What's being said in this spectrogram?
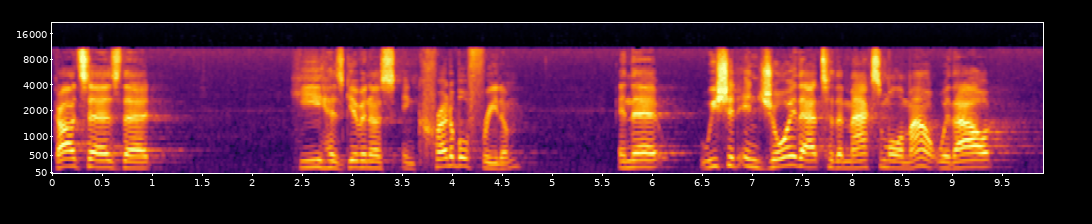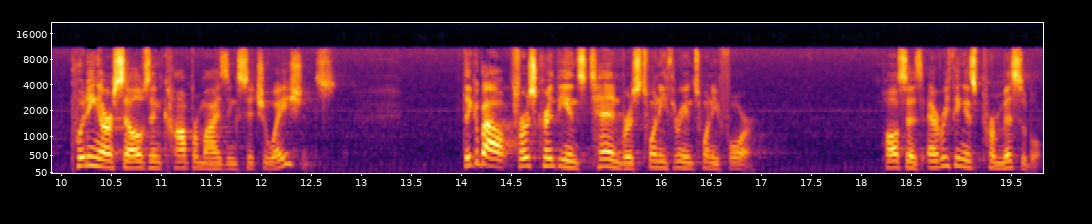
God says that He has given us incredible freedom and that we should enjoy that to the maximal amount without putting ourselves in compromising situations. Think about 1 Corinthians 10, verse 23 and 24. Paul says, Everything is permissible,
